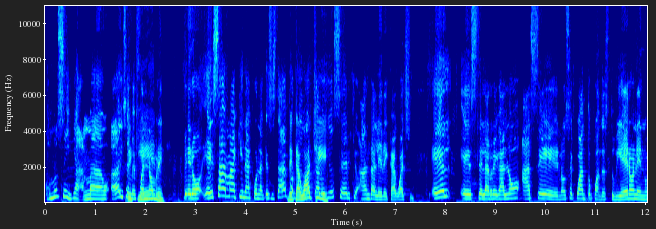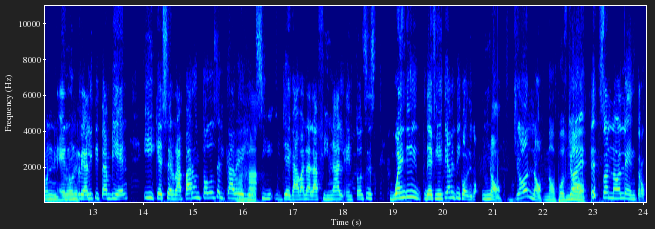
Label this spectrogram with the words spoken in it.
¿cómo se llama? Ay, se ¿De me fue el nombre. Pero esa máquina con la que se estaba De Caguachi. el cabello, Sergio, ándale, de Caguachi. Él este, la regaló hace no sé cuánto cuando estuvieron en un, Big en un reality también y que se raparon todos el cabello Ajá. si llegaban a la final. Entonces, Wendy definitivamente dijo, digo, no, yo no. No, pues Yo no. eso no le entro.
